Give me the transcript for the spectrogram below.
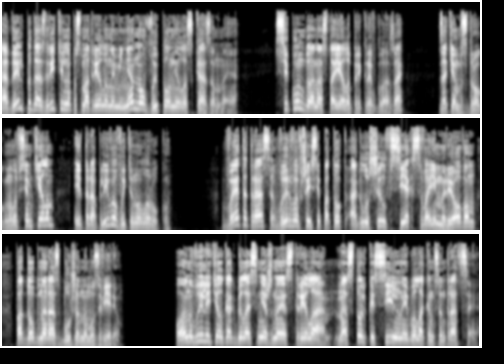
Адель подозрительно посмотрела на меня, но выполнила сказанное. Секунду она стояла, прикрыв глаза, затем вздрогнула всем телом и торопливо вытянула руку. В этот раз вырвавшийся поток оглушил всех своим ревом, подобно разбуженному зверю. Он вылетел, как белоснежная стрела, настолько сильной была концентрация.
